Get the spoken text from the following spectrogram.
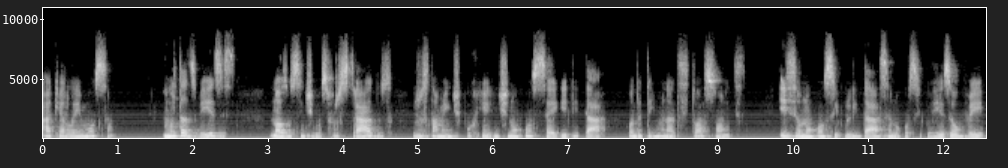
aquela emoção. Muitas vezes nós nos sentimos frustrados justamente porque a gente não consegue lidar com determinadas situações. E se eu não consigo lidar, se eu não consigo resolver,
